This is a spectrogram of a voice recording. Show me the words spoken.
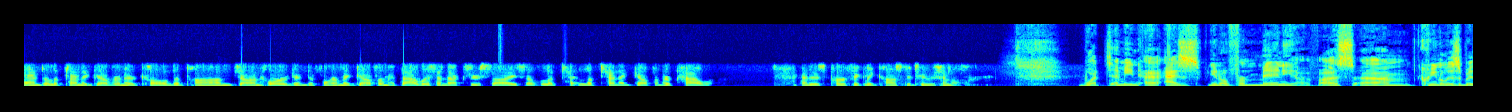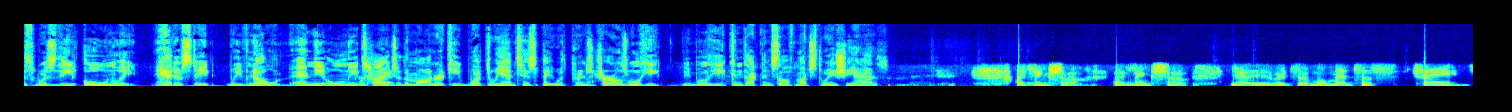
and the lieutenant governor called upon John Horgan to form a government. That was an exercise of lieutenant governor power, and it's perfectly constitutional. What I mean, as you know, for many of us, um, Queen Elizabeth was the only head of state we've known, and the only okay. tie to the monarchy. What do we anticipate with Prince Charles? Will he will he conduct himself much the way she has? I think so. I think so. Yeah, it's a momentous change.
